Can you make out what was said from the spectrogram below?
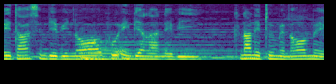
မေသားအဆင်ပြေပြီနော်အခုအိမ်ပြန်လာနေပြီခဏနေတွေ့မယ်နော်အမေ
